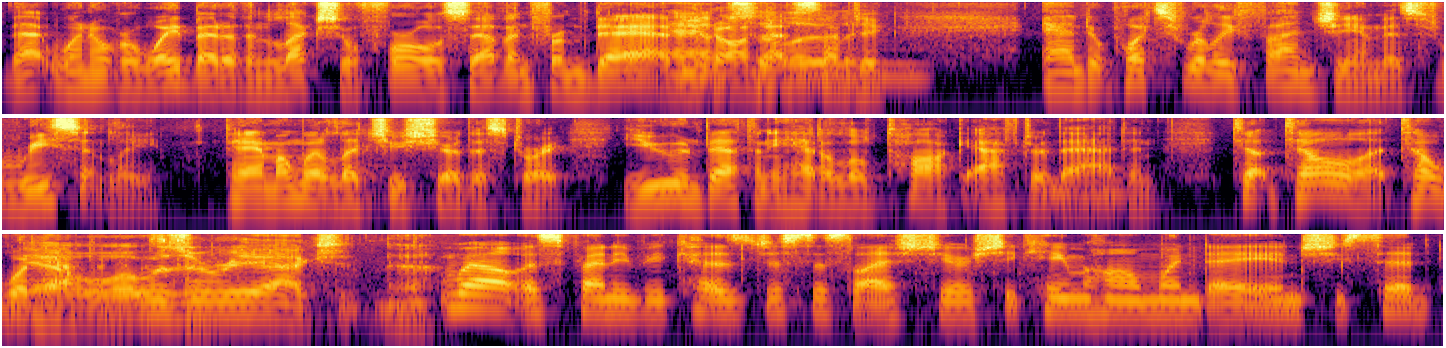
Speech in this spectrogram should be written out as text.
that went over way better than Lecture 407 from Dad, you know, on that subject. And what's really fun, Jim, is recently, Pam, I'm going to let you share this story. You and Bethany had a little talk after that, and tell tell uh, tell what yeah, happened. What was her reaction? Yeah. Well, it was funny because just this last year, she came home one day and she said,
